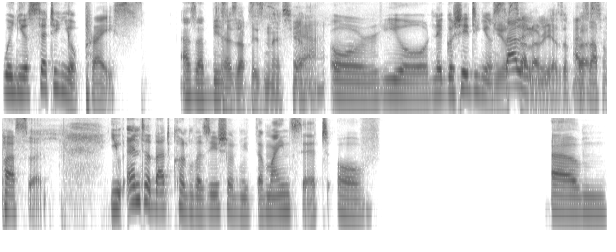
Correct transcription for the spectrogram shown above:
when you're setting your price as a business, As a business, yeah. or you're negotiating your, Your salary, salary as a as a person. You enter that conversation with the mindset of um,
